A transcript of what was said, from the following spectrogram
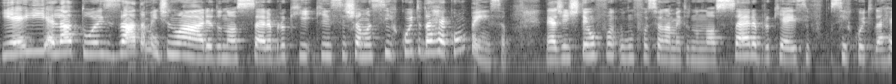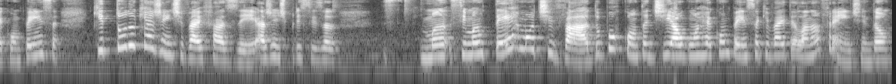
E aí ele atua exatamente numa área do nosso cérebro que, que se chama circuito da recompensa. Né? A gente tem um, um funcionamento no nosso cérebro, que é esse circuito da recompensa, que tudo que a gente vai fazer, a gente precisa se manter motivado por conta de alguma recompensa que vai ter lá na frente. Então,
